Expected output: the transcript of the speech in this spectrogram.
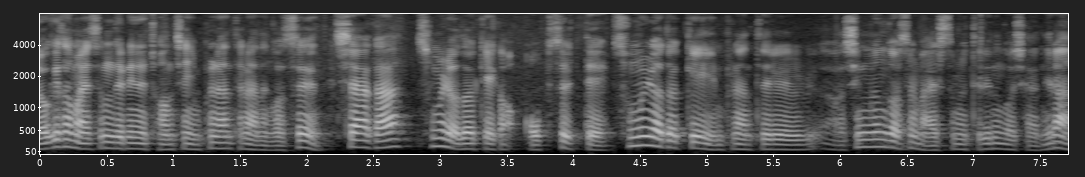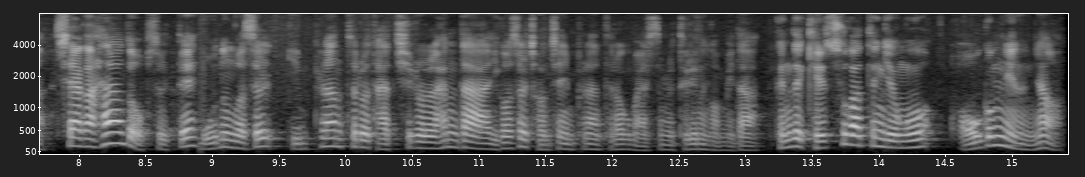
여기서 말씀드리는 전체 임플란트라는 것은 치아가 28개가 없을 때 28개의 임플란트를 어, 심는 것을 말씀을 드리는 것이 아니라 치아가 하나도 없을 때 모든 것을 임플란트로 다 치료를 한다. 이것을 전체 임플란트라고 말씀을 드리는 겁니다. 근데 개수 같은 경우 어금니는요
